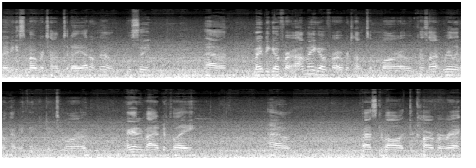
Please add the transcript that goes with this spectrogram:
Maybe get some overtime today. I don't know. We'll see. Uh, maybe go for. I may go for overtime tomorrow because I really don't have anything to do tomorrow. I got invited to play um, basketball at the Carver Rec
